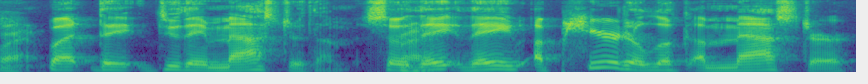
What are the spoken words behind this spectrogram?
Right. But they do they master them. So Right. they, they appear to look a master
